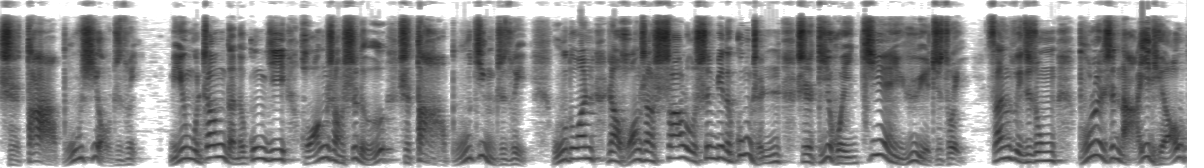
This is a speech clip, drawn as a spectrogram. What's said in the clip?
是大不孝之罪。”明目张胆的攻击皇上失德是大不敬之罪，无端让皇上杀戮身边的功臣是诋毁僭越之罪。三罪之中，不论是哪一条，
